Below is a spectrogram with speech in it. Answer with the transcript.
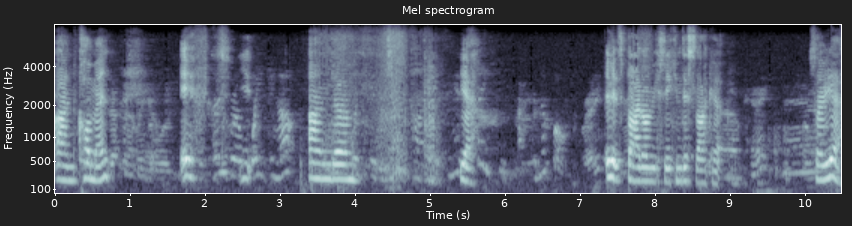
and comment. If you, and um, yeah. If it's bad, obviously you can dislike it. So yeah,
